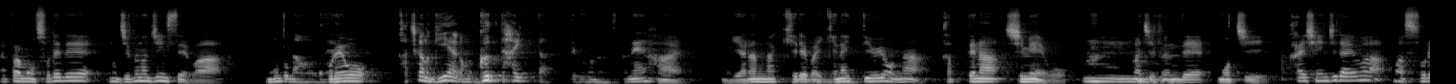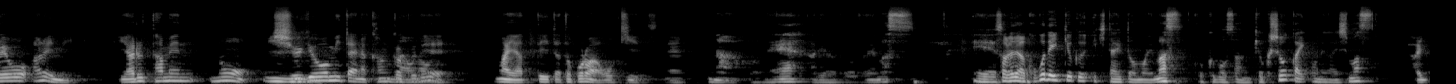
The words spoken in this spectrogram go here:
やっぱりもうそれでもう自分の人生は本当これを、価値観のギアがもうグッと入ったってことなんですかね。はい。やらなければいけないっていうような勝手な使命を、まあ、自分で持ち、会社員時代は、まあ、それをある意味やるための修行みたいな感覚で、まあ、やっていたところは大きいですね。なるほどね。ありがとうございます。えー、それではここで一曲いきたいと思います。国母さん曲紹介お願いします。はい。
